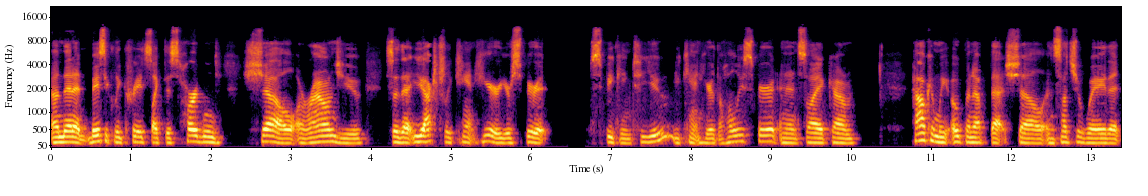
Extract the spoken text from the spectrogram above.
And then it basically creates like this hardened shell around you so that you actually can't hear your spirit speaking to you. You can't hear the holy spirit. And it's like um, how can we open up that shell in such a way that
